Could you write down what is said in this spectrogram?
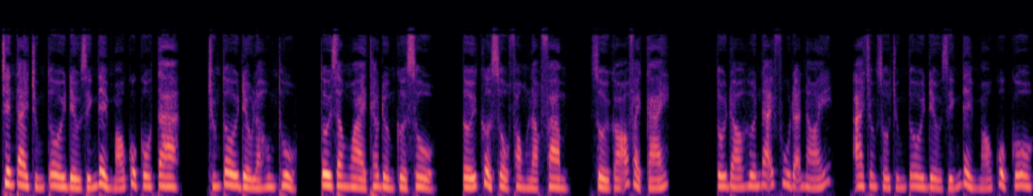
trên tay chúng tôi đều dính đầy máu của cô ta. Chúng tôi đều là hung thủ. Tôi ra ngoài theo đường cửa sổ, tới cửa sổ phòng lạc phàm, rồi gõ vài cái. Tối đó hứa nãi phu đã nói, ai trong số chúng tôi đều dính đầy máu của cô?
